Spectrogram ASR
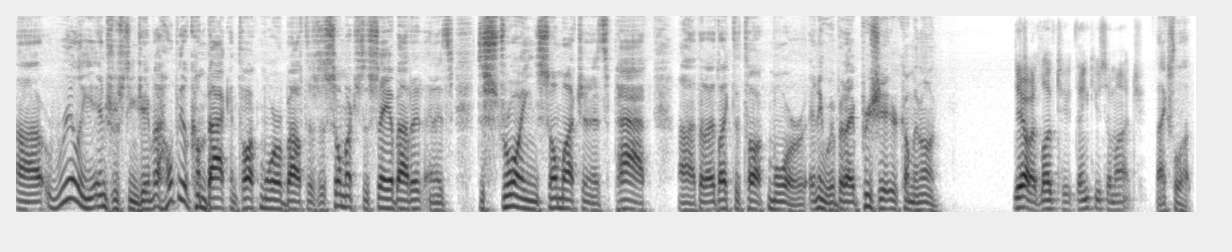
Uh, really interesting, James. I hope you'll come back and talk more about this. There's so much to say about it, and it's destroying so much in its path uh, that I'd like to talk more. Anyway, but I appreciate your coming on. Yeah, I'd love to. Thank you so much. Thanks a lot.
